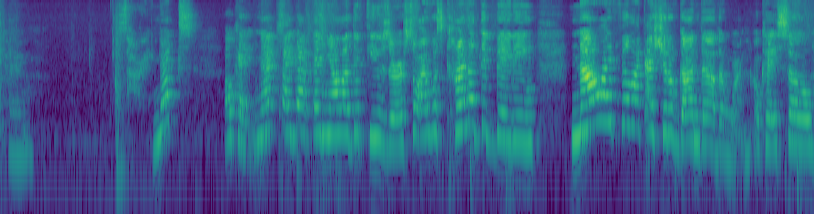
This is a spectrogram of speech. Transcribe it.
Okay. Sorry. Next. Okay, next I got Danielle a diffuser. So I was kind of debating. Now I feel like I should have gotten the other one. Okay, so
